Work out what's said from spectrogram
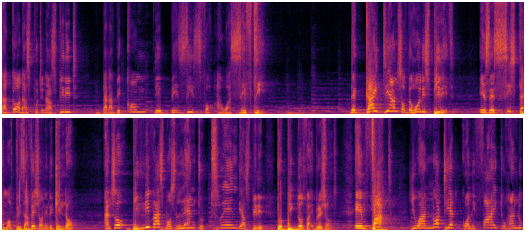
that God has put in our spirit that have become the basis for our safety. The guidance of the Holy Spirit is a system of preservation in the kingdom. And so believers must learn to train their spirit to pick those vibrations. In fact, you are not yet qualified to handle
